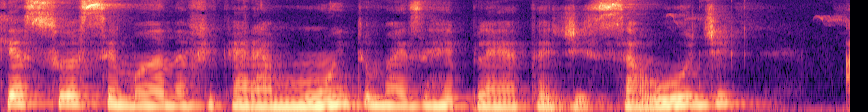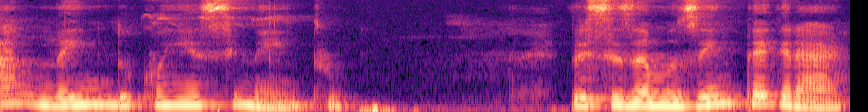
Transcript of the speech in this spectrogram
que a sua semana ficará muito mais repleta de saúde além do conhecimento. Precisamos integrar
